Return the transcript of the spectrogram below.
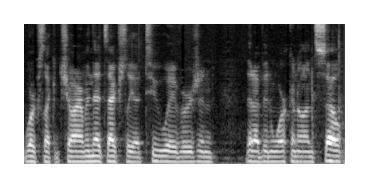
works like a charm. And that's actually a two-way version that I've been working on. So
